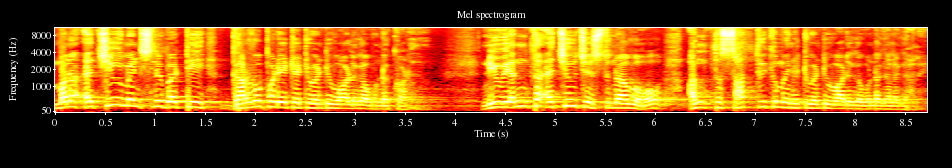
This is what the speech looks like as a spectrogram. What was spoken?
మన అచీవ్మెంట్స్ని బట్టి గర్వపడేటటువంటి వాళ్ళుగా ఉండకూడదు. నీవు ఎంత అచీవ్ చేస్తున్నావో అంత సాత్వికమైనటువంటి వాడుగా ఉండగలగాలి.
